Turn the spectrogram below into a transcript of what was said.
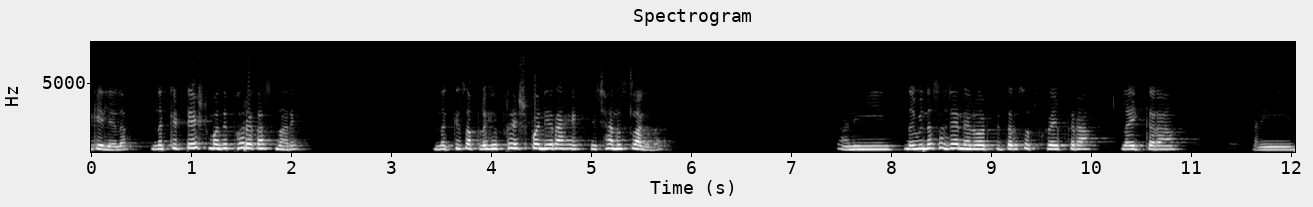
केलेलं. नक्की टेस्टमध्ये फरक असणार आहे. नक्कीच आपलं हे फ्रेश पनीर आहे ते छानच लागणार. आणि नवीन असेल चॅनलवरती तर सबस्क्राईब करा लाईक करा. आणि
